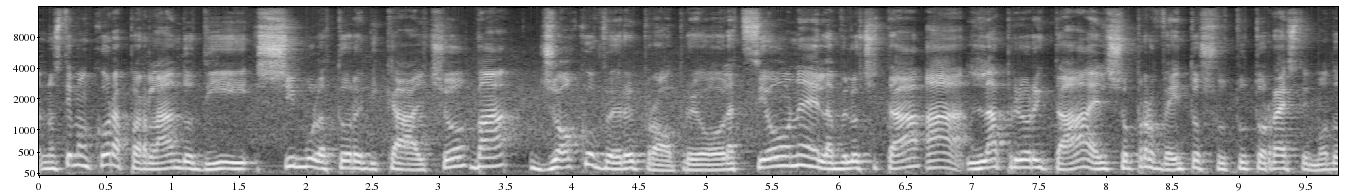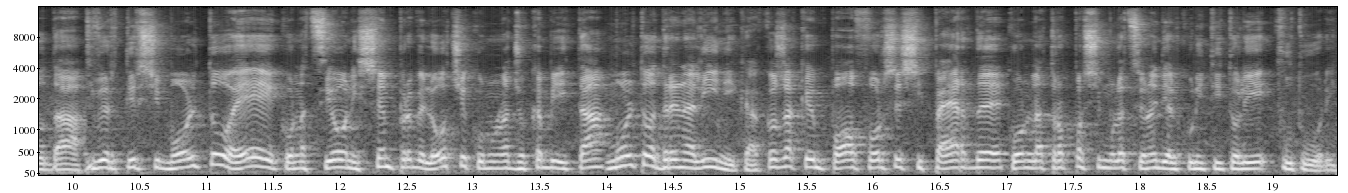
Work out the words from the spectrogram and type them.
non stiamo ancora parlando di simulatore di calcio, ma gioco vero e proprio. L'azione e la velocità ha la priorità e il sopravvento su tutto il resto, in modo da divertirsi molto e con azioni sempre veloci e con una giocabilità molto adrenalinica, cosa che un po' forse si perde con la troppa simulazione di alcuni titoli futuri.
